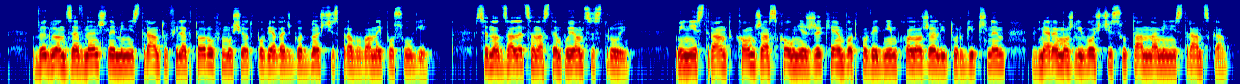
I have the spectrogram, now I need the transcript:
Wygląd zewnętrzny ministrantów i lektorów musi odpowiadać godności sprawowanej posługi. Synod zaleca następujący strój. Ministrant komża z kołnierzykiem w odpowiednim kolorze liturgicznym, w miarę możliwości sutanna ministrancka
